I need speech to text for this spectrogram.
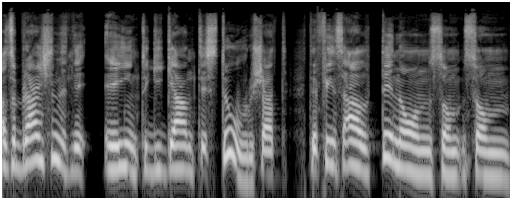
alltså branschen är ju inte gigantiskt stor så att det finns alltid någon som, som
